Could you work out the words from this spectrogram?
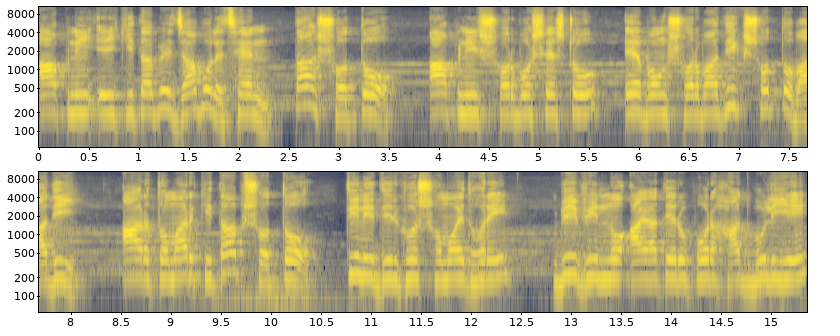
আপনি এই কিতাবে যা বলেছেন তা সত্য। আপনি সর্বশ্রেষ্ঠ এবং সর্বাধিক সত্যবাদী, আর তোমার কিতাব সত্য। তিনি দীর্ঘ সময় ধরে বিভিন্ন আয়াতের উপর হাত বুলিয়ে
